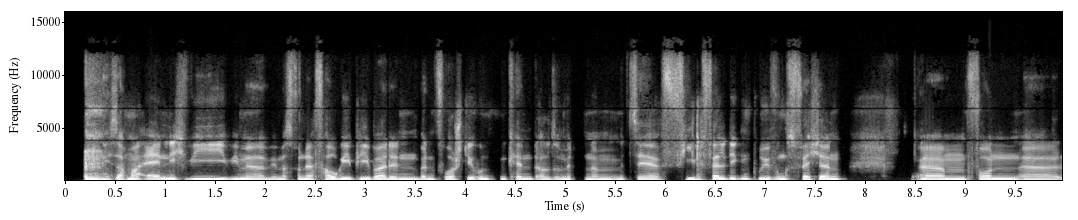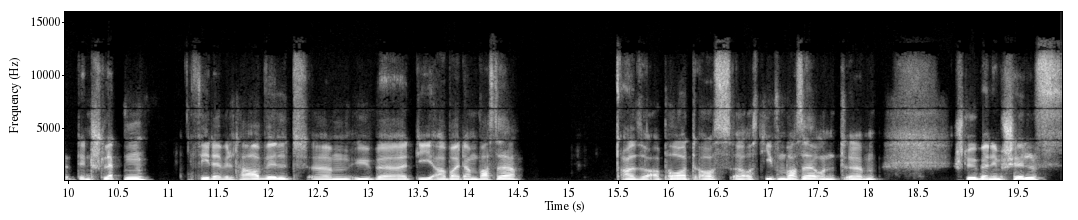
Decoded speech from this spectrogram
ich sag mal ähnlich wie, wie man wie es von der VGP bei den, bei den Vorstehhunden kennt, also mit einem mit sehr vielfältigen Prüfungsfächern ähm, von äh, den Schleppen, Federwild, Haarwild, ähm, über die Arbeit am Wasser, also Apport aus, äh, aus tiefem Wasser und ähm, Stöbern im Schilf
